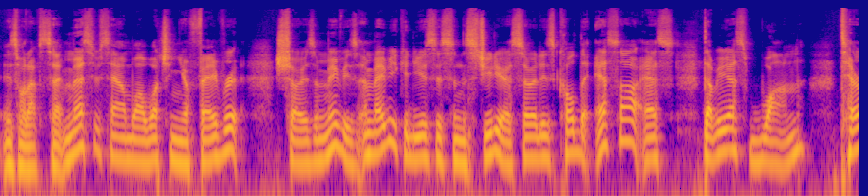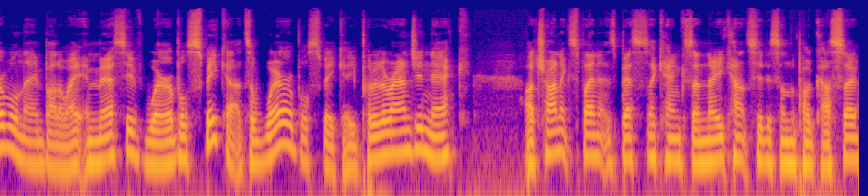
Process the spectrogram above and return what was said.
is what I have to say. Immersive sound while watching your favorite shows and movies. And maybe you could use this in the studio. So it is called the SRS WS1. Terrible name, by the way. Immersive wearable speaker. It's a wearable speaker. You put it around your neck. I'll try and explain it as best as I can because I know you can't see this on the podcast. So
